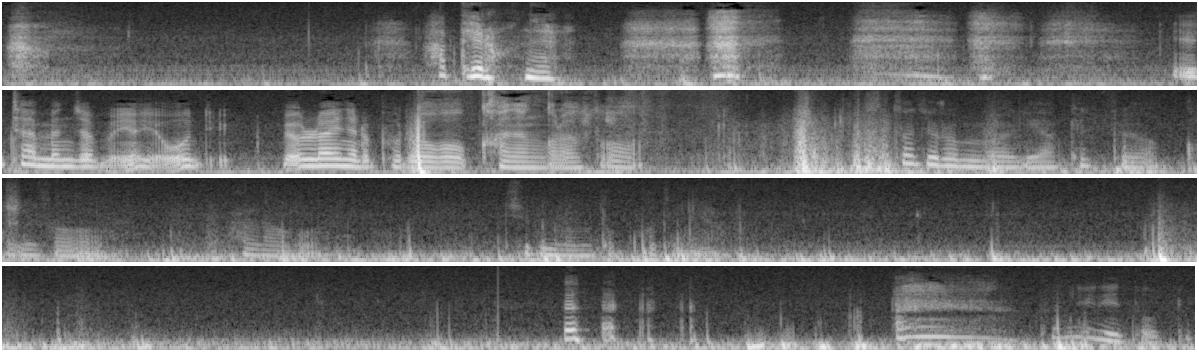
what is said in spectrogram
하필 오늘. 1차 면접 여기 어디 온라인으로 보러 가는 거라서 스터디룸을 예약했어요. 거기서 하려고. 집은 너무 덥거든요. 큰일이다. 어떡하지?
